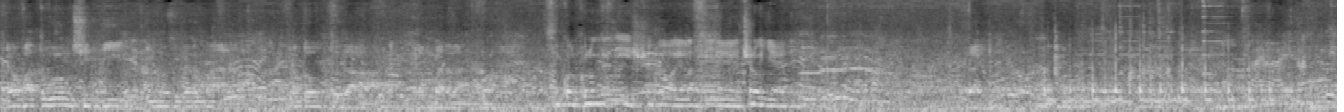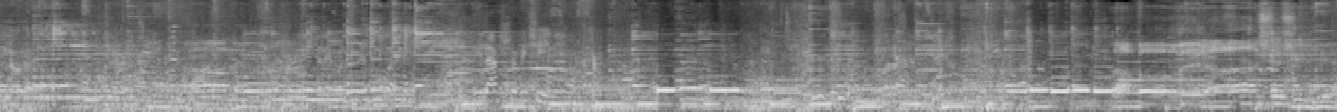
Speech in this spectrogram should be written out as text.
Abbiamo fatto pure un CD di musica romana prodotto da Lombard d'Acqua. Se qualcuno gradisce poi alla fine ce lo chiede. Dai. Vai, vai, tranquillo. Tenevo le tue, ti lascio vicini. Ora la povera Cecilia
